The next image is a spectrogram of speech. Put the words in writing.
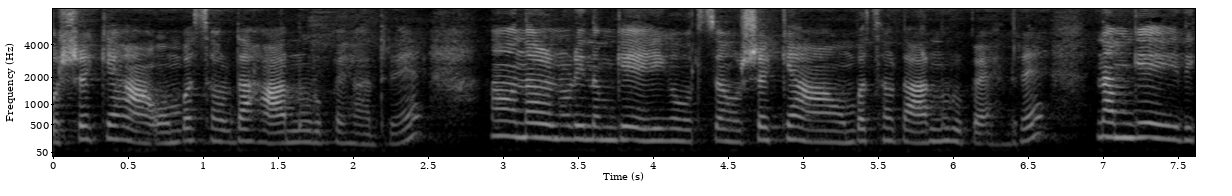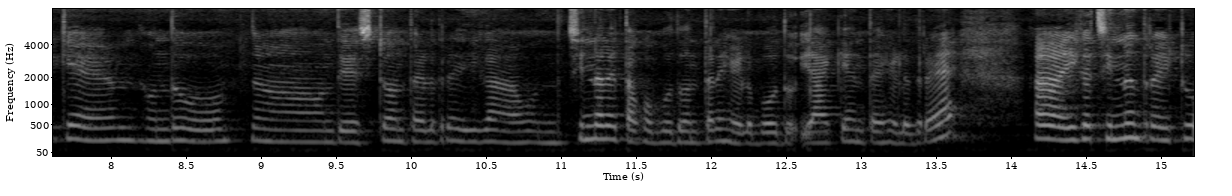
ವರ್ಷಕ್ಕೆ ಒಂಬತ್ತು ಸಾವಿರದ ಆರುನೂರು ರೂಪಾಯಿ ಆದರೆ ನೋಡಿ, ನಮಗೆ ಈಗ ವರ್ಷ, ವರ್ಷಕ್ಕೆ ಒಂಬತ್ತು ಸಾವಿರದ ಆರುನೂರು ರೂಪಾಯಿ ಆದರೆ ನಮಗೆ ಇದಕ್ಕೆ ಒಂದು ಒಂದು ಎಷ್ಟು ಅಂತ ಹೇಳಿದ್ರೆ ಈಗ ಒಂದು ಚಿನ್ನನೇ ತಗೋಬೋದು ಅಂತಲೇ ಹೇಳ್ಬೋದು. ಯಾಕೆ ಅಂತ ಹೇಳಿದ್ರೆ ಈಗ ಚಿನ್ನದ ರೇಟು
